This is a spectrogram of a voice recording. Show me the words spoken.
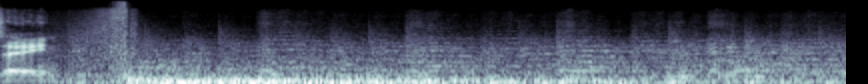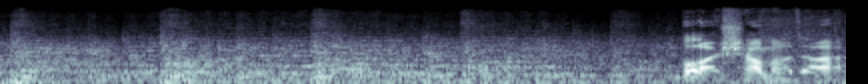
Zeyn. Bu aşamada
